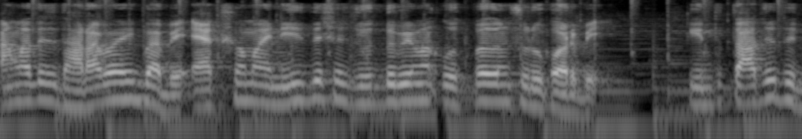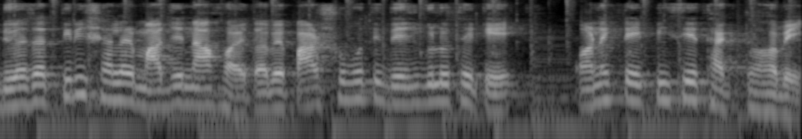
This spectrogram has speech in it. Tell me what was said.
বাংলাদেশ ধারাবাহিকভাবে একসময় নিজ দেশে যুদ্ধবিমান উৎপাদন শুরু করবে। কিন্তু তা যদি দুই সালের মাঝে না হয়, তবে পার্শ্ববর্তী দেশগুলো থেকে অনেকটাই পিছিয়ে থাকতে হবে।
